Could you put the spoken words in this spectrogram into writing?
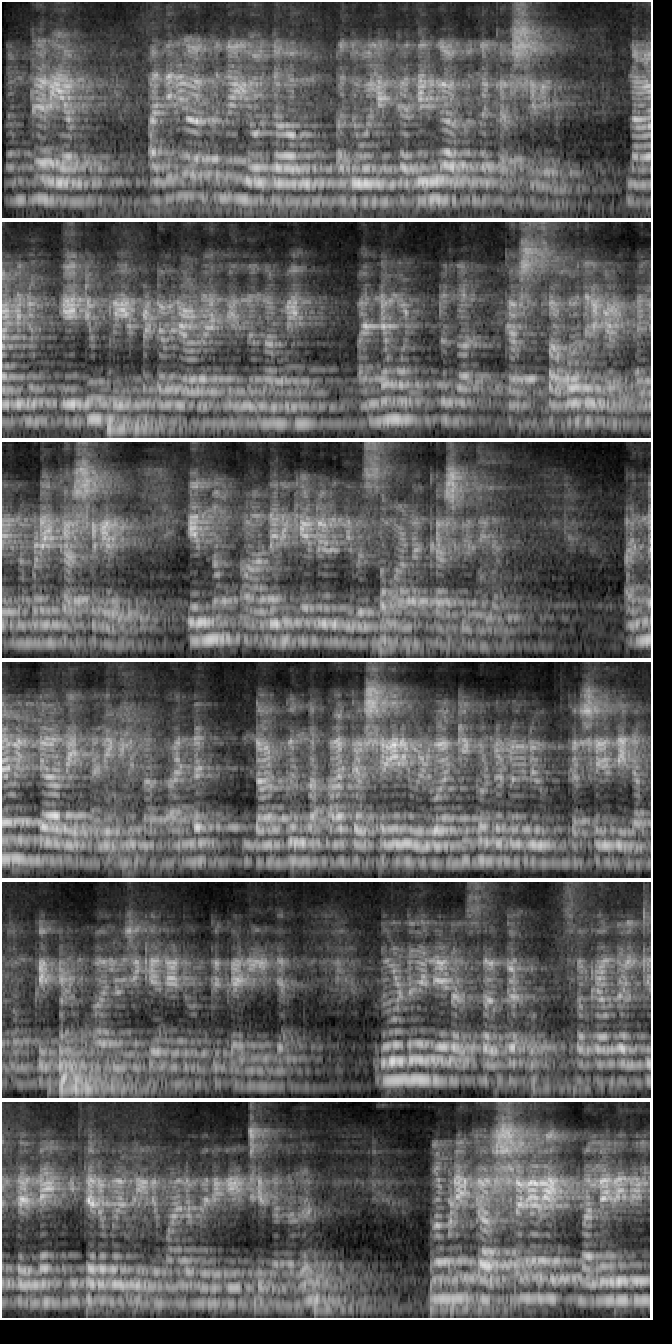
നമുക്കറിയാം അതിരുകാക്കുന്ന യോദ്ധാവും അതുപോലെ കതിരുകാക്കുന്ന കർഷകനും നാടിനും ഏറ്റവും പ്രിയപ്പെട്ടവരാണ് എന്ന് നമ്മെ അന്നമൊട്ടുന്ന സഹോദരങ്ങളെ അല്ലെങ്കിൽ നമ്മുടെ കർഷകരെ എന്നും ആദരിക്കേണ്ട ഒരു ദിവസമാണ് കർഷക ദിനം. അന്നമില്ലാതെ അല്ലെങ്കിൽ അന്ന ഉണ്ടാക്കുന്ന ആ കർഷകരെ ഒഴിവാക്കിക്കൊണ്ടുള്ള ഒരു കർഷക ദിനം നമുക്ക് എപ്പോഴും ആലോചിക്കാനായിട്ട് നമുക്ക് കഴിയില്ല. അതുകൊണ്ട് തന്നെയാണ് സർക്കാർ സർക്കാർ തലത്തിൽ തന്നെ ഇത്തരമൊരു തീരുമാനം വരികയും ചെയ്യുന്നത് നമ്മുടെ ഈ കർഷകരെ നല്ല രീതിയിൽ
